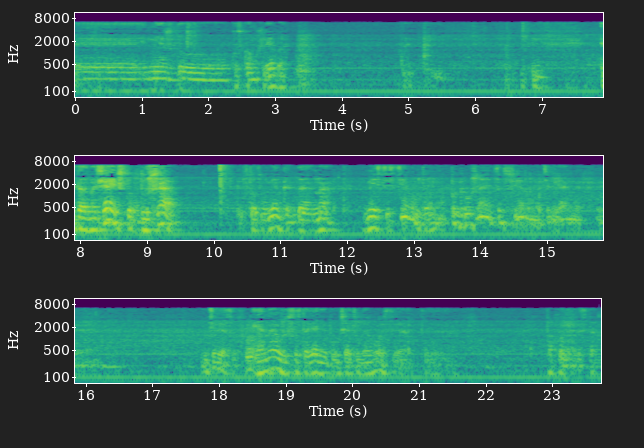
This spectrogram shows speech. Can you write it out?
э, между куском хлеба. Это означает, что душа в тот момент, когда она вместе с телом, то она погружается в сферу материальных э, интересов. И она уже в состоянии получать удовольствие от э, похода в ресторан.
